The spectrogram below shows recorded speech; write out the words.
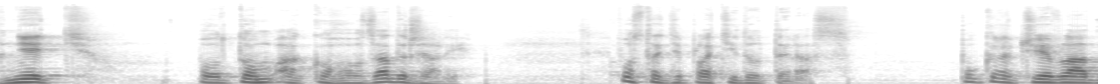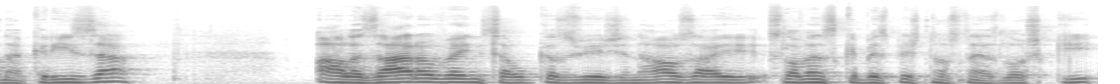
hneď po tom, ako ho zadržali, v podstate platí doteraz. Pokračuje vládna kríza, ale zároveň sa ukazuje, že naozaj slovenské bezpečnostné zložky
